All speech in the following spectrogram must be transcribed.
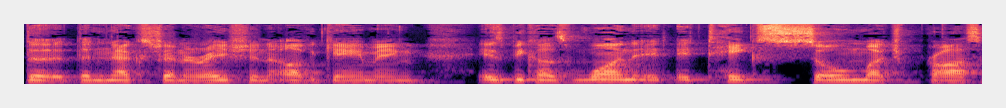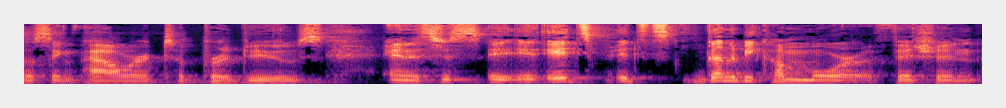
the the next generation of gaming is because one it, it takes so much processing power to produce and it's just it, it's it's going to become more efficient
